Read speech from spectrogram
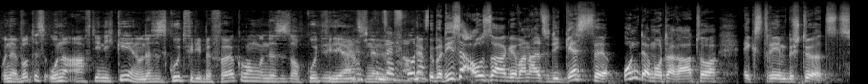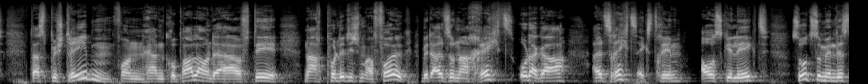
Und dann wird es ohne AfD nicht gehen. Und das ist gut für die Bevölkerung und das ist auch gut für die ja, einzelnen Länder. Über diese Aussage waren also die Gäste und der Moderator extrem bestürzt. Das Bestreben von Herrn Kropala und der AfD nach politischem Erfolg wird also nach rechts oder gar als rechtsextrem ausgelegt. So zumindest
